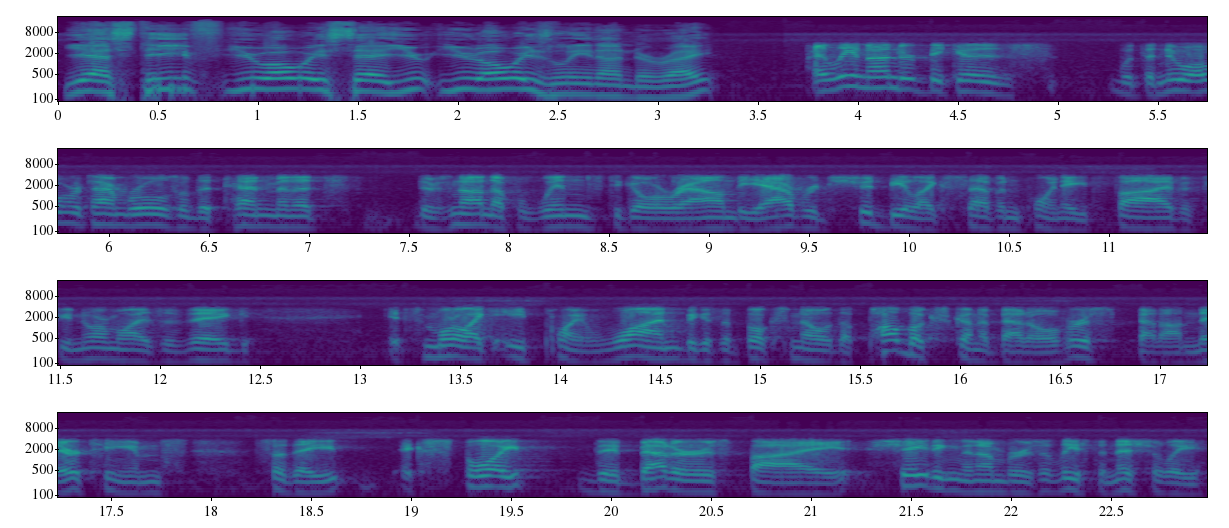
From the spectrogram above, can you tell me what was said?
Yeah, Steve, you always say you you'd always lean under, right? I lean under because with the new overtime rules of the 10 minutes, there's not enough wins to go around. The average should be like 7.85. If you normalize the VIG, it's more like 8.1 because the books know the public's going to bet overs, bet on their teams. So they exploit the betters by shading the numbers, at least initially,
